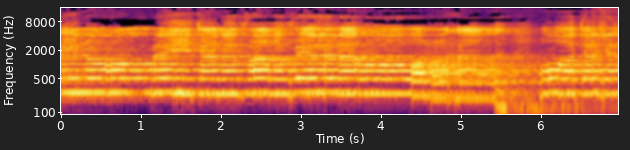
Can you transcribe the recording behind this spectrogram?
منهم ميتا فاغفر له وارحمه وتجاوزه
